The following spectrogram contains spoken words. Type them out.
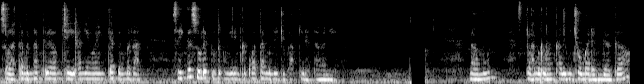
seolah terbenam ke dalam cairan yang lengket dan berat, sehingga sulit untuk mengirim kekuatan menuju kaki dan tangannya. Namun, setelah berulang kali mencoba dan gagal,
